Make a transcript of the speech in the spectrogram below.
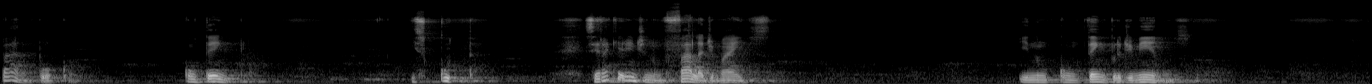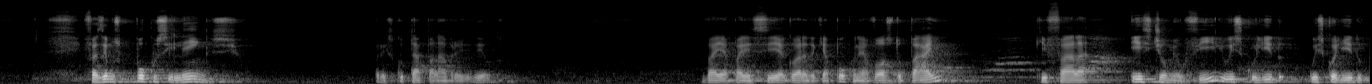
para um pouco, contempla, escuta. Será que a gente não fala demais e não contempla de menos? Fazemos pouco silêncio para escutar a palavra de Deus. Vai aparecer agora daqui a pouco, né, a voz do Pai que fala este é o meu filho, o escolhido, o escolhido.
